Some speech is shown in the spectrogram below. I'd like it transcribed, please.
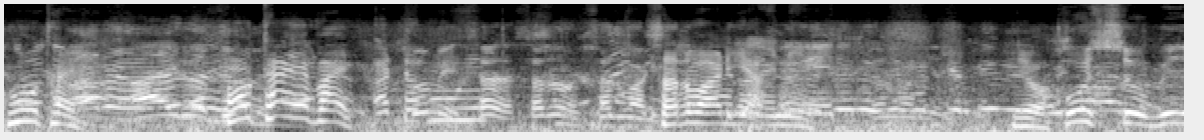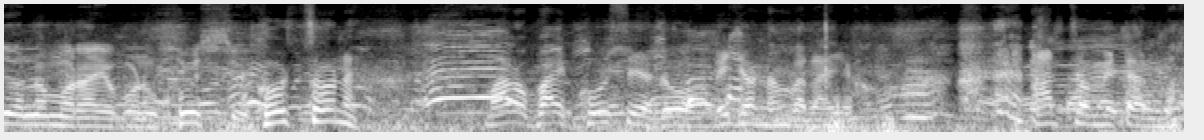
શું થાય? શું થાય ભાઈ? સરવાડિયા. જો. ખુશ છું બીજો નંબર આવ્યો પણ ખુશ છું. ખુશ છો ને? મારો ભાઈ ખુશ છે જો બીજો નંબર આવ્યો આઠસો મીટરમાં.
